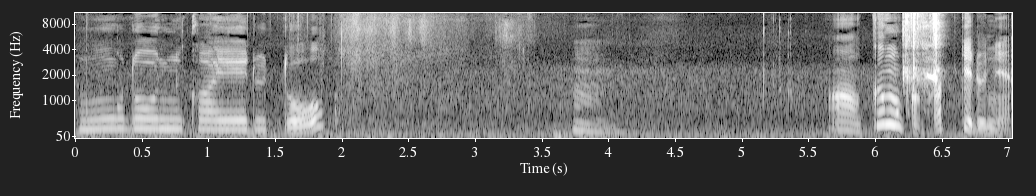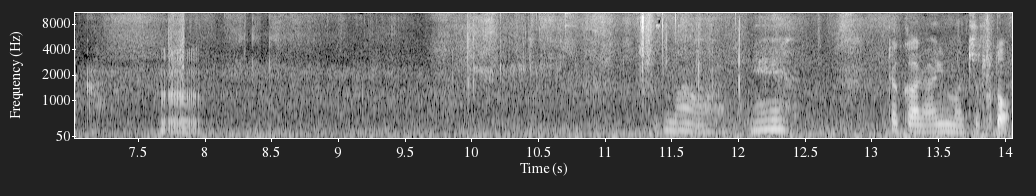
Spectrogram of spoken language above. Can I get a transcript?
モードに変えるとうん。ああ雲かかってるね。うん。まあね。だから今ちょっと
